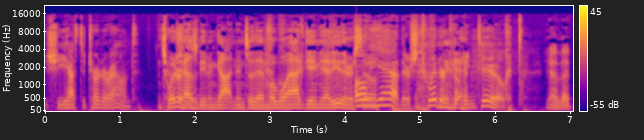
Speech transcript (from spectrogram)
she has to turn around. Twitter hasn't even gotten into the mobile ad game yet either. Oh so- yeah, there's Twitter Yeah. coming too. Yeah, that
